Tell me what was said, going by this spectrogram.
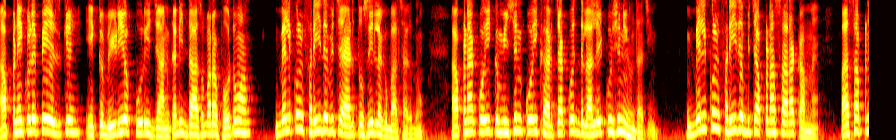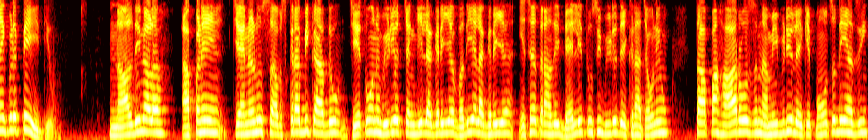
ਆਪਣੇ ਕੋਲੇ ਭੇਜ ਕੇ ਇੱਕ ਵੀਡੀਓ ਪੂਰੀ ਜਾਣਕਾਰੀ 10-12 ਫੋਟੋਆਂ, ਬਿਲਕੁਲ ਫ੍ਰੀ ਦੇ ਵਿੱਚ ਐਡ ਤੁਸੀਂ ਲਗਵਾ ਸਕਦੇ ਹੋ। ਆਪਣਾ ਕੋਈ ਕਮਿਸ਼ਨ ਕੋਈ ਖਰਚਾ, ਕੋਈ ਦਲਾਲੀ ਕੁਝ ਨਹੀਂ ਹੁੰਦਾ ਜੀ। ਬਿਲਕੁਲ ਫ੍ਰੀ ਦੇ ਵਿੱਚ ਆਪਣਾ ਸਾਰਾ ਕੰਮ ਹੈ। ਬਸ ਆਪਣੇ ਕੋਲੇ ਭੇਜ ਦਿਓ। ਨਾਲ ਦੀ ਨਾਲ ਆਪਣੇ ਚੈਨਲ ਨੂੰ ਸਬਸਕ੍ਰਾਈਬ ਵੀ ਕਰ ਦਿਓ। ਜੇ ਤੁਹਾਨੂੰ ਵੀਡੀਓ ਚੰਗੀ ਲੱਗ ਰਹੀ ਹੈ, ਵਧੀਆ ਲੱਗ ਰਹੀ ਹੈ, ਇਸੇ ਤਰ੍ਹਾਂ ਦੀ ਡੇਲੀ ਤੁਸੀਂ ਵੀਡੀਓ ਦੇਖਣਾ ਚਾਹੁੰਦੇ ਹੋ, ਤਾਂ ਆਪਾਂ ਹਰ ਰੋਜ਼ ਨਵੀਂ ਵੀਡੀਓ ਲੈ ਕੇ ਪਹੁੰਚਦੇ ਹਾਂ ਜੀ।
